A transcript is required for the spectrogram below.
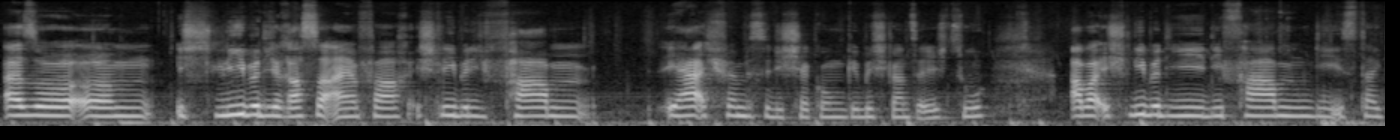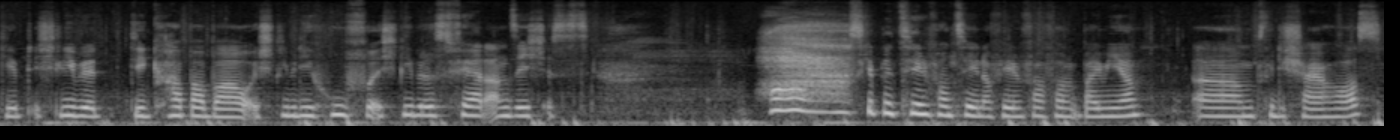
Also, ähm, ich liebe die Rasse einfach. Ich liebe die Farben. Ja, ich vermisse die Checkung, gebe ich ganz ehrlich zu. Aber ich liebe die, die Farben, die es da gibt. Ich liebe den Körperbau. Ich liebe die Hufe. Ich liebe das Pferd an sich. Es, oh, es gibt eine 10 von 10 auf jeden Fall von, bei mir ähm, für die Shirehorse.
